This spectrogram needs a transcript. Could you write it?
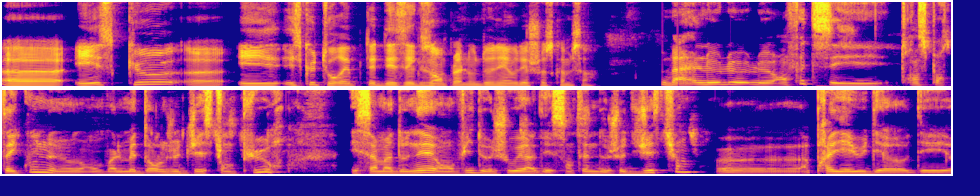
euh, Et est-ce que euh, que tu aurais peut-être des exemples à nous donner ou des choses comme ça? Bah, le, le, en fait, c'est Transport Tycoon, euh, on va le mettre dans le jeu de gestion pur, et ça m'a donné envie de jouer à des centaines de jeux de gestion. Après, il y a eu des, des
